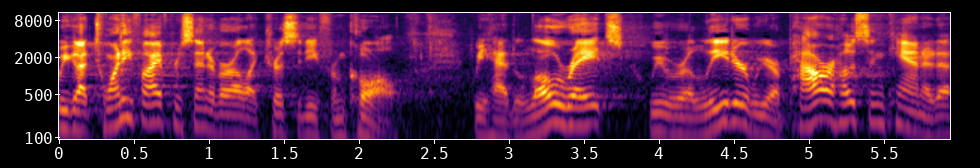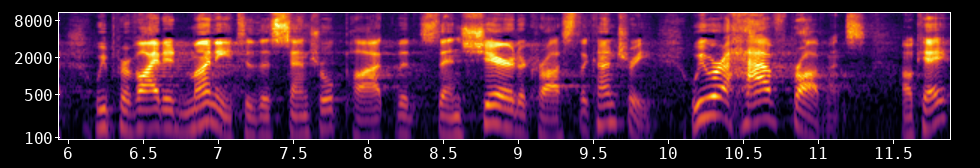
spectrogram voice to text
we got 25% of our electricity from coal. We had low rates. We were a leader. We were a powerhouse in Canada. We provided money to the central pot that's then shared across the country. We were a have province. Okay?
